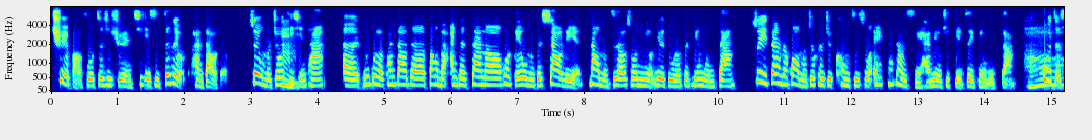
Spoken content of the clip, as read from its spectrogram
确保说这些学员其实是真的有看到的，所以我们就会提醒他，呃，如果有看到的，帮我们按个赞哦，或给我们个笑脸，那我们知道说你有阅读了这篇文章。所以这样的话，我们就可以去控制说，哎，那到底谁还没有去点这篇文章？或者是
